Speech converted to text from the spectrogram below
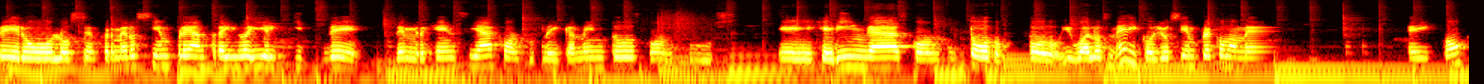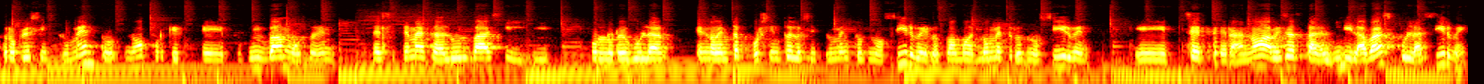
pero los enfermeros siempre han traído ahí el kit de, emergencia con sus medicamentos, con sus eh, jeringas, con todo, todo. Igual los médicos, yo siempre como médico, propios instrumentos, ¿no? Porque, eh, pues, vamos, en el sistema de salud vas y, por lo regular el 90% de los instrumentos no sirven, los manómetros no sirven, eh, etcétera, ¿no? A veces hasta ni la báscula sirve.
